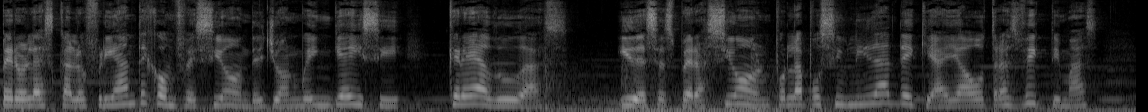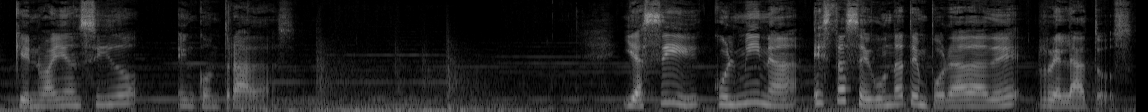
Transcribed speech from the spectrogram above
pero la escalofriante confesión de John Wayne Gacy crea dudas y desesperación por la posibilidad de que haya otras víctimas que no hayan sido encontradas. Y así culmina esta segunda temporada de Relatos,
